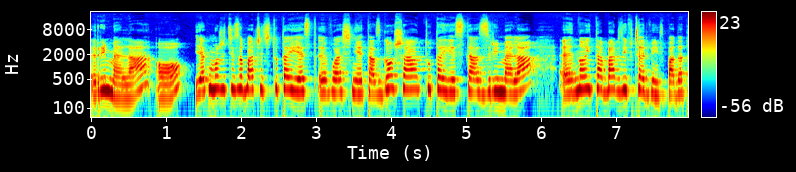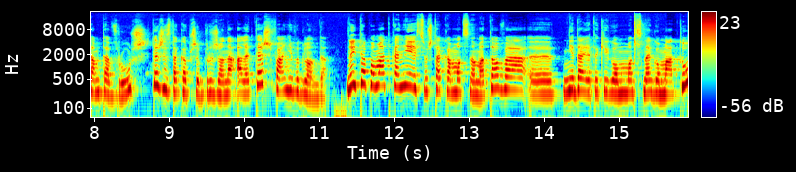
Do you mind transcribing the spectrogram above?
Rimmela. O, jak możecie zobaczyć, tutaj jest e, właśnie ta z Gosza, tutaj jest ta z Rimmela. e, No i ta bardziej w czerwień wpada, tamta w róż. Też jest taka przybrużona, ale też fajnie wygląda. No i ta pomadka nie jest już taka mocno matowa, e, nie daje takiego mocnego matu.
